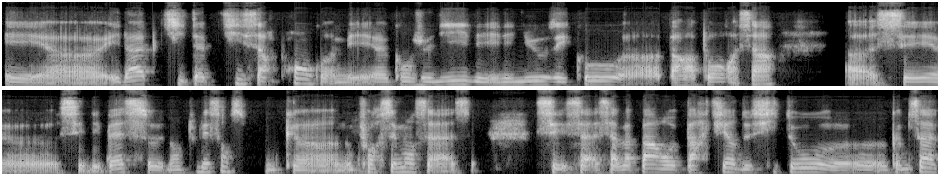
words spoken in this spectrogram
Et, là, petit à petit, ça reprend. Mais quand je dis les, news échos par rapport à ça, c'est des baisses dans tous les sens. Donc, forcément, ça ne va pas repartir de sitôt comme ça.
